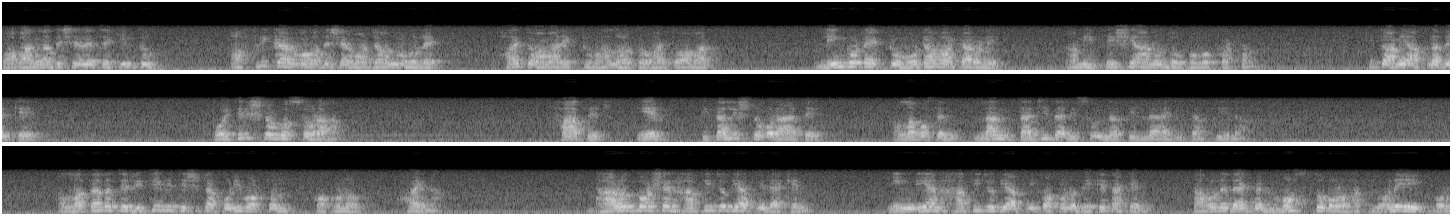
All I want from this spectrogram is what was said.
বা বাংলাদেশে হয়েছে, কিন্তু আফ্রিকার মহাদেশে আমার জন্ম হলে হয়তো আমার একটু ভালো হতো, হয়তো আমার লিঙ্গটা একটু মোটা হওয়ার কারণে আমি বেশি আনন্দ উপভোগ করতাম। কিন্তু আমি আপনাদেরকে পঁয়ত্রিশ নম্বর সোরা ফাতের, এর তেতাল্লিশ নম্বর আয়াতে আল্লাহ বলছেন, লান তাজিদ আলী সুন্নাতিল্লাহি তাবদিলা। আল্লাহ তাআলার যে রীতিনীতি, সেটা পরিবর্তন কখনো হয় না। ভারতবর্ষের হাতি যদি আপনি দেখেন, ইন্ডিয়ান হাতি যদি আপনি কখনো দেখে থাকেন, তাহলে দেখবেন মস্ত বড় হাতি, অনেক বড়।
